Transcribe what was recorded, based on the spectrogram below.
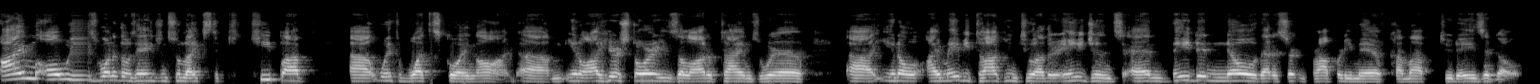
I'm always one of those agents who likes to keep up uh, with what's going on. Um, you know, I hear stories a lot of times where, uh, you know, I may be talking to other agents and they didn't know that a certain property may have come up two days ago.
